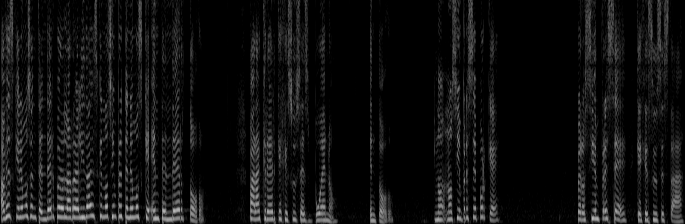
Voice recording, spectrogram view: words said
a veces queremos entender, pero la realidad es que no siempre tenemos que entender todo para creer que Jesús es bueno en todo. No, no siempre sé por qué, pero siempre sé que Jesús está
